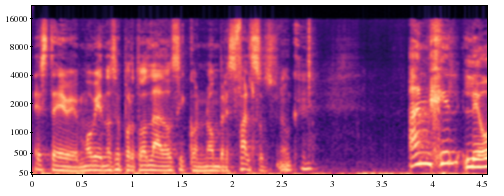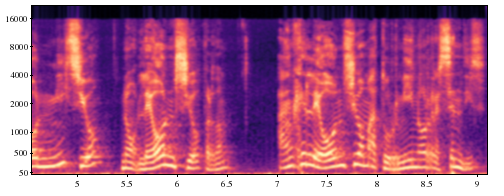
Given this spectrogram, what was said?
este, moviéndose por todos lados y con nombres falsos. ok. Ángel Leonicio, no, Leoncio, perdón. Ángel Leoncio Maturnino Reséndiz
